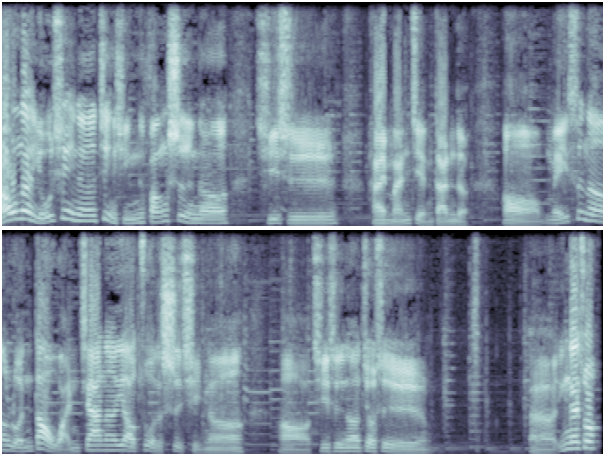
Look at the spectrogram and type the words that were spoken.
好，那游戏呢进行方式呢其实还蛮简单的哦。每一次呢轮到玩家呢要做的事情呢，哦，其实呢就是呃，应该说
